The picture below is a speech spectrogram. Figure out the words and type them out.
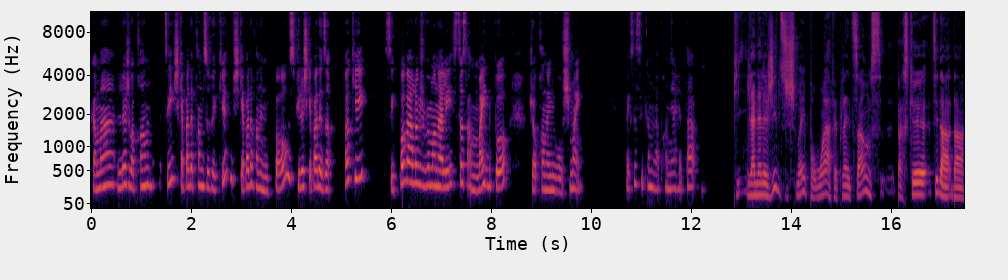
Comment? Là je vais prendre, tu sais, je suis capable de prendre du recul, puis je suis capable de prendre une pause, puis là je suis capable de dire OK, c'est pas vers là que je veux m'en aller, ça, ça m'aide pas, je vais prendre un nouveau chemin. Fait que ça, c'est comme la première étape. Puis l'analogie du chemin, pour moi, a fait plein de sens parce que, tu sais, dans, dans,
